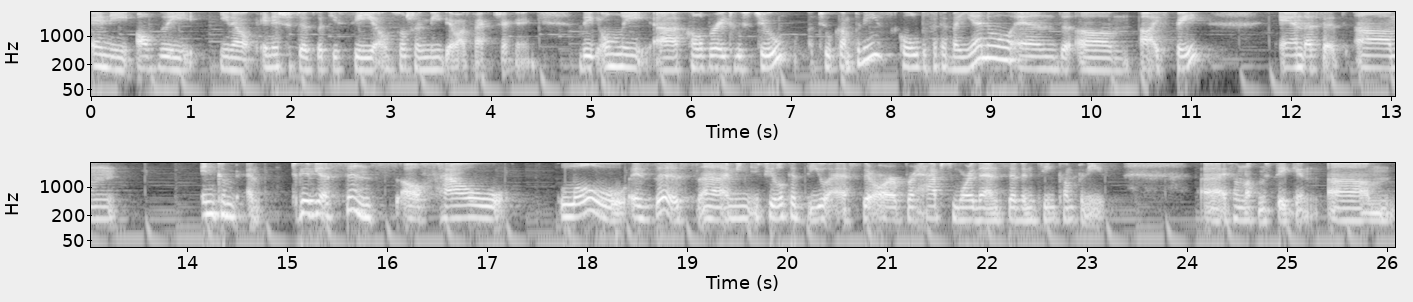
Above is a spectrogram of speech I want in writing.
any of the you know initiatives that you see on social media about fact checking. They only uh, collaborate with two two companies called Fatabyyano and um, AFP, and that's it. Um, in to give you a sense of how low is this? Uh, I mean, if you look at the US, there are perhaps more than 17 companies, uh, if I'm not mistaken, um,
